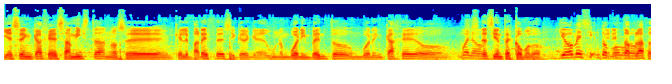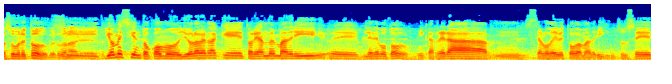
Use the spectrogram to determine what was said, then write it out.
Y ese encaje, esa mixta, no sé qué le parece, si cree que es un buen invento, un buen encaje o bueno, si te sientes cómodo. Yo me siento en cómodo. esta plaza sobre todo, perdona. Sí, yo me siento cómodo. Yo la verdad que toreando en Madrid eh, le debo todo. Mi carrera mm, se lo debe todo a Madrid. Entonces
